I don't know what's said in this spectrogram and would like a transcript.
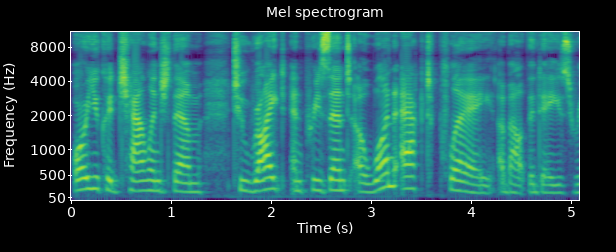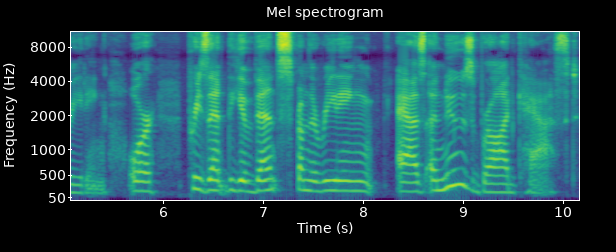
Or you could challenge them to write and present a one act play about the day's reading, or present the events from the reading as a news broadcast.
